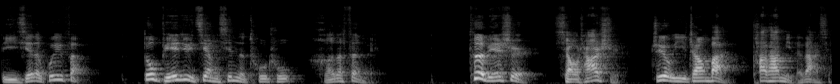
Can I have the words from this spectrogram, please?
礼节的规范，都别具匠心地突出和的氛围。特别是小茶室只有一张半。榻榻米的大小，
